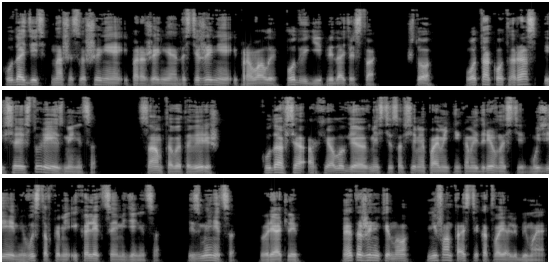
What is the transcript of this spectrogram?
Куда деть наши свершения и поражения, достижения и провалы, подвиги и предательства? Что, вот так вот раз и вся история изменится? Сам-то в это веришь? Куда вся археология вместе со всеми памятниками древности, музеями, выставками и коллекциями денется? Изменится? Вряд ли. Это же не кино, не фантастика твоя любимая.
